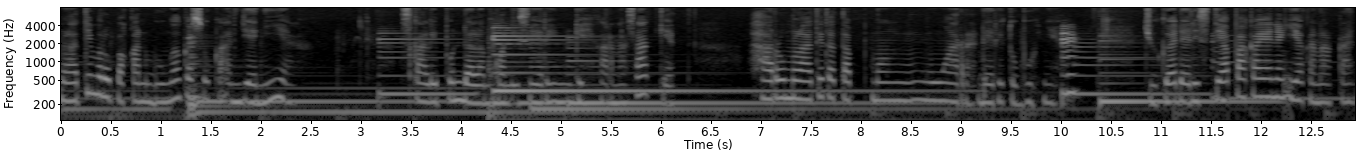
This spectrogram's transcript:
Melati merupakan bunga kesukaan Jania. Sekalipun dalam kondisi ringgih karena sakit, harum melati tetap menguar dari tubuhnya. Juga dari setiap pakaian yang ia kenakan.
